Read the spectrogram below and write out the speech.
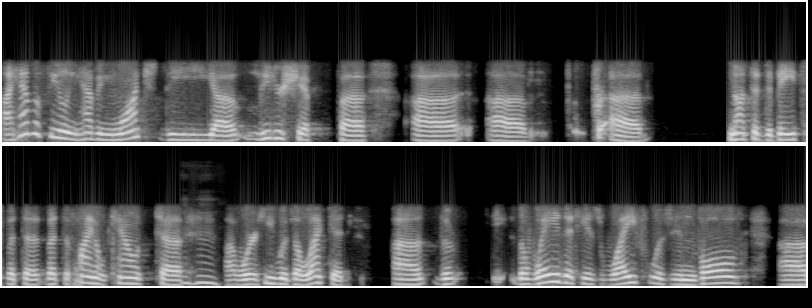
I have a feeling, having watched the uh, leadership uh, uh, uh, not the debates, but the but the final count uh, mm-hmm. uh, where he was elected. Uh, the the way that his wife was involved, uh,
